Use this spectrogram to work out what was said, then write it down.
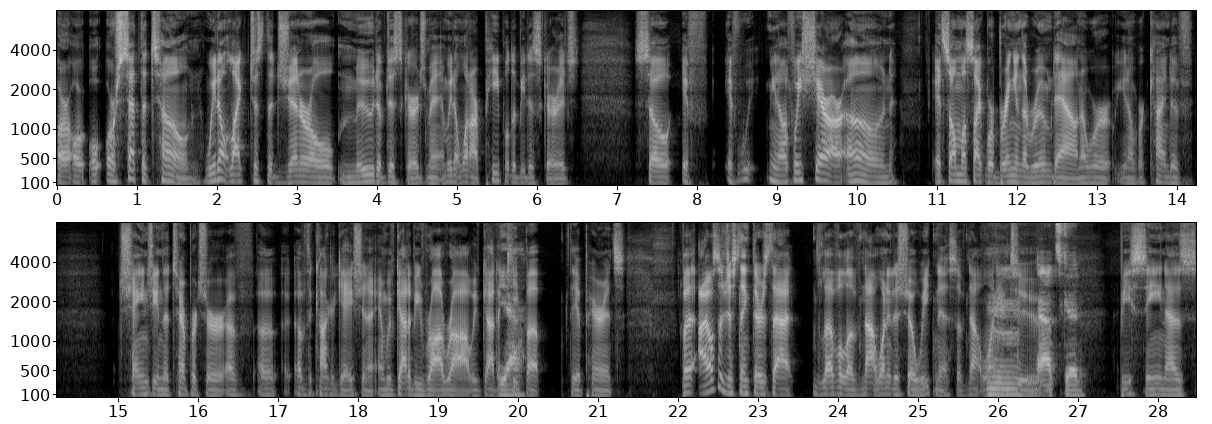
or, or or set the tone. We don't like just the general mood of discouragement and we don't want our people to be discouraged. So if if we you know if we share our own, it's almost like we're bringing the room down or we're you know we're kind of changing the temperature of of, of the congregation and we've got to be rah rah. We've got to Yeah. keep up the appearance. But I also just think there's that level of not wanting to show weakness, of not wanting mm, to that's good. Be seen as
